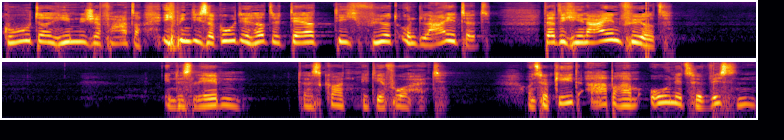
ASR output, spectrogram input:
guter himmlischer Vater. Ich bin dieser gute Hirte, der dich führt und leitet, der dich hineinführt in das Leben, das Gott mit dir vorhat. Und so geht Abraham ohne zu wissen,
